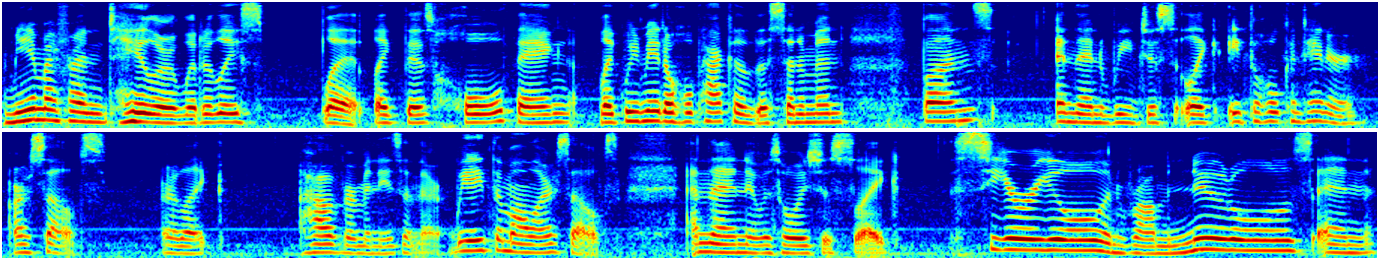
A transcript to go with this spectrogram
me and my friend Taylor literally split like this whole thing. Like we made a whole pack of the cinnamon buns and then we just like ate the whole container ourselves or like however many's in there. We ate them all ourselves. And then it was always just like cereal and ramen noodles and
